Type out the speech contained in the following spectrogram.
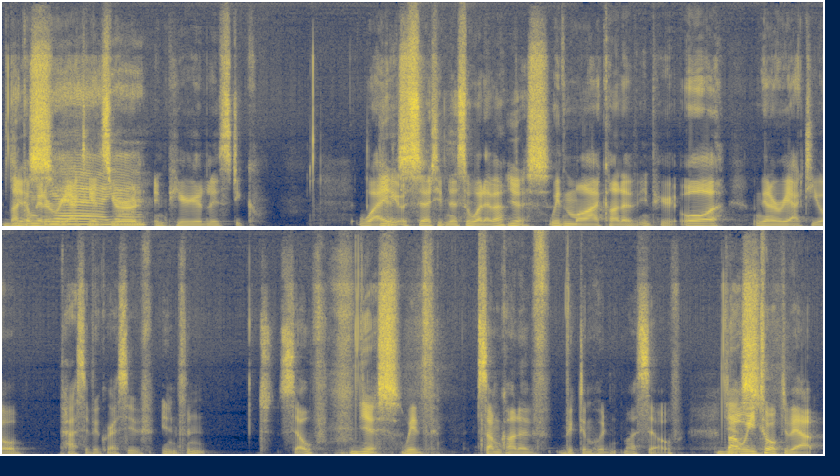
Like I'm going to react Yeah, against your yeah. imperialistic way, Yes. assertiveness or whatever. Yes. With my kind of imperial, or I'm going to react to your passive aggressive infant self yes with some kind of victimhood myself. But we talked about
